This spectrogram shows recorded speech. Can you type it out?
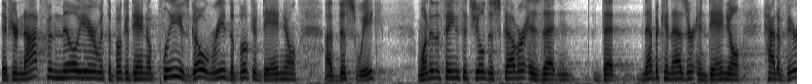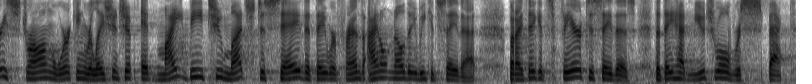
If you're not familiar with the book of Daniel, please go read the book of Daniel uh, this week. One of the things that you'll discover is that, that Nebuchadnezzar and Daniel had a very strong working relationship. It might be too much to say that they were friends. I don't know that we could say that. But I think it's fair to say this that they had mutual respect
